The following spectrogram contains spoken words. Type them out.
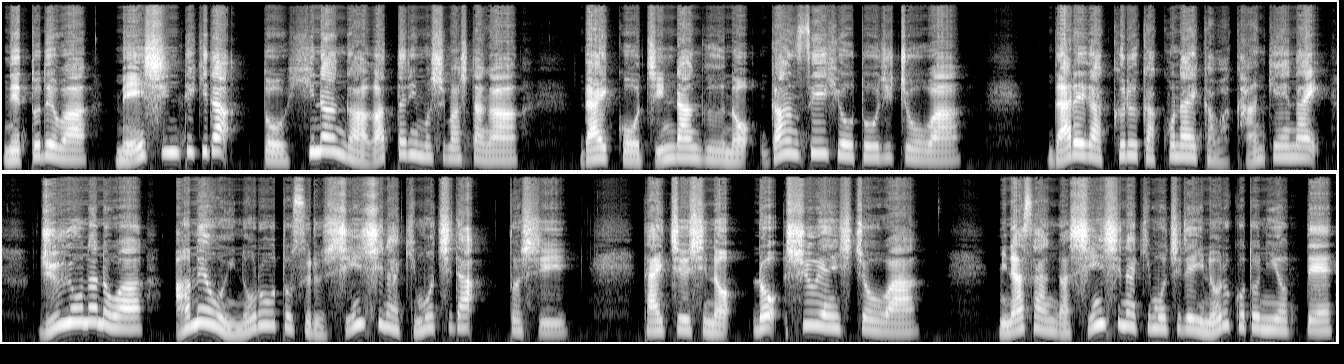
ネットでは迷信的だと非難が上がったりもしましたが、大光鎮蘭宮の元清氷当時長は、誰が来るか来ないかは関係ない。重要なのは雨を祈ろうとする真摯な気持ちだ。とし、台中市の盧修園市長は、皆さんが真摯な気持ちで祈ることによって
